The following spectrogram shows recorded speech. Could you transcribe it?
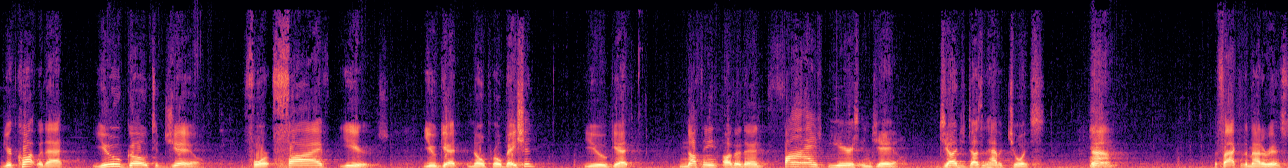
if you're caught with that, you go to jail for five years. You get no probation. You get nothing other than five years in jail. Judge doesn't have a choice. Now, the fact of the matter is,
